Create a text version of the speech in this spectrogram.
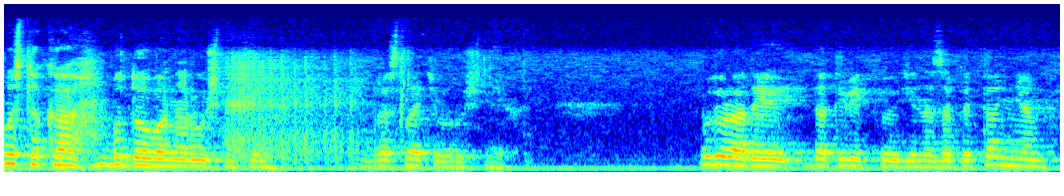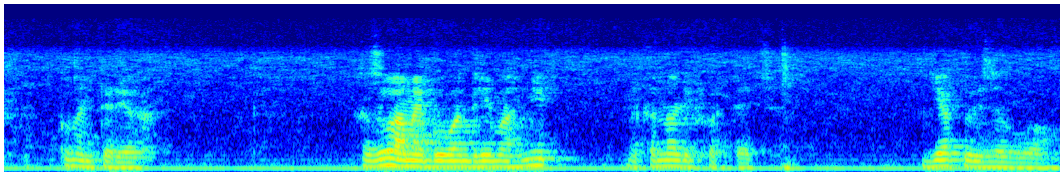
Ось така будова наручників, браслетів ручних. Буду радий дати відповіді на запитання в коментарях. З вами був Андрій Магніт на каналі Фортеця. Дякую за увагу.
